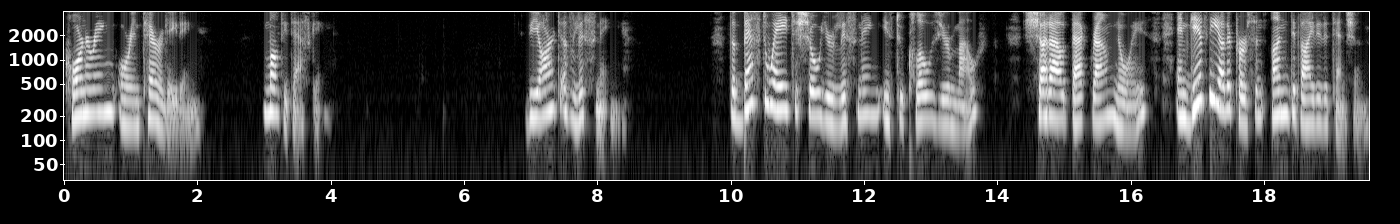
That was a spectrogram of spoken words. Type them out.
cornering or interrogating, multitasking. The art of listening. The best way to show you're listening is to close your mouth, shut out background noise, and give the other person undivided attention.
